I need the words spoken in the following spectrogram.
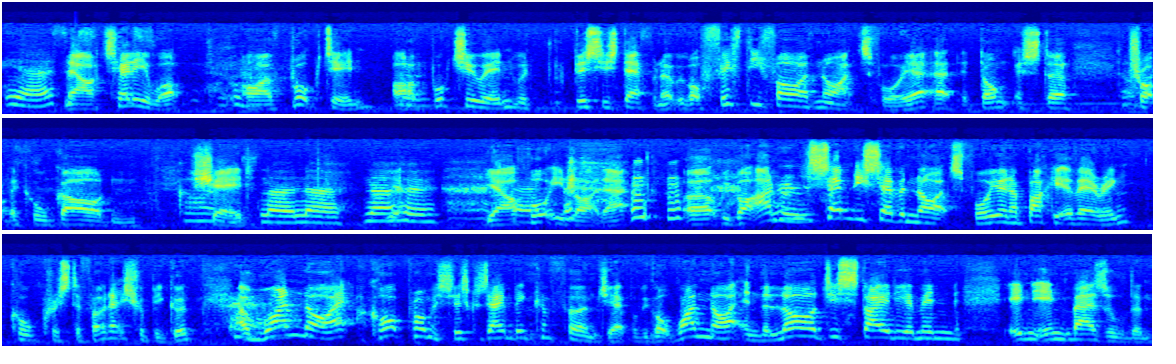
Yes. Now, I'll tell you what, I've booked in, I've mm. booked you in, with, this is definite, we've got 55 nights for you at the Doncaster Tropical Garden Shed. No, no, no. Yeah, yeah I thought you'd like that. Uh, we've got mm. 177 nights for you and a bucket of herring called Christopher. That should be good. And ah. one night, I can't promise this because it ain't been confirmed yet, but we've got one night in the largest stadium in, in, in Basildon.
